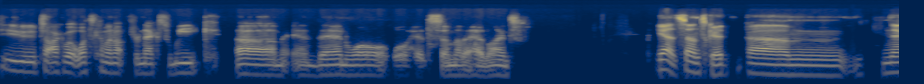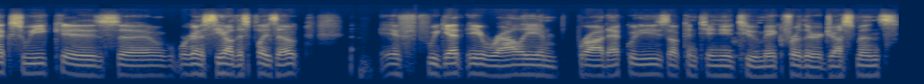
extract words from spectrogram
you talk about what's coming up for next week, um, and then we'll we'll hit some of the headlines. Yeah, it sounds good. Um, next week is uh, we're going to see how this plays out. If we get a rally in broad equities, I'll continue to make further adjustments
